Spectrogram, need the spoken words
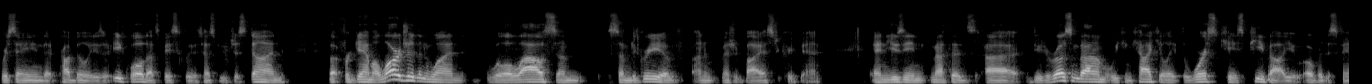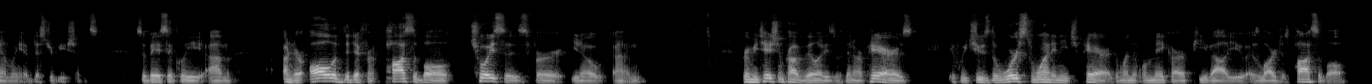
we're saying that probabilities are equal. That's basically the test we've just done. But for gamma larger than one, we'll allow some some degree of unmeasured bias to creep in. And using methods uh, due to Rosenbaum, we can calculate the worst case p-value over this family of distributions. So basically, um, under all of the different possible choices for you know um, permutation probabilities within our pairs, if we choose the worst one in each pair, the one that will make our p-value as large as possible,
